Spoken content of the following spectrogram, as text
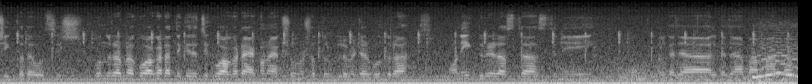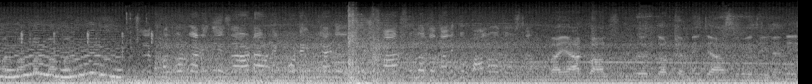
ঠিক কথা বলছিস। বন্ধুরা আমরা কুয়াকাটার দিকে যাচ্ছি। কুয়াকাটা এখনও একশো উনসত্তর কিলোমিটার বন্ধুরা। অনেক দূরের রাস্তা আসতে নেই। হালকা যা হালকা যা বাম্বার বাম্বার বাম্বার বাম্বার গাড়ি দিয়ে যাওয়াটা অনেক কঠিন গাড়ি যদি বেশি পাওয়ারফুল তাহলে খুব ভালো হতো ভাই আর পাল ফুলের দরকার নেই যা ওই যেটা নিয়ে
